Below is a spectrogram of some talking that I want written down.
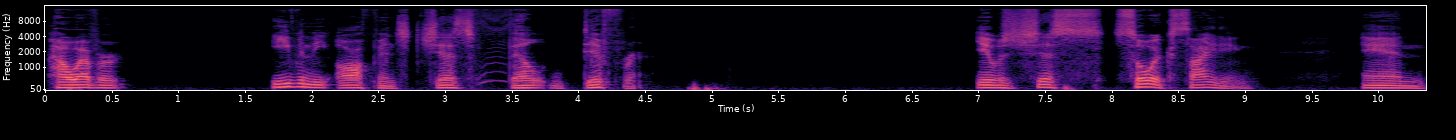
However, even the offense just felt different. It was just so exciting. And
